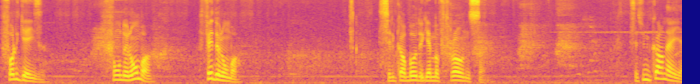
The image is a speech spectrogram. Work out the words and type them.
Fall Gaze, fond de l'ombre, fait de l'ombre. C'est le corbeau de Game of Thrones. C'est une corneille.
